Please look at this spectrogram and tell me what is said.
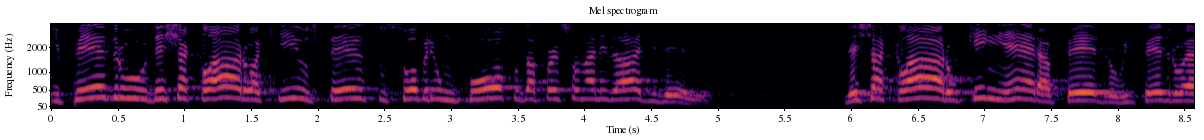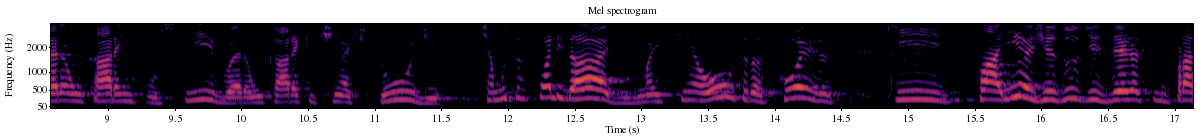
E Pedro deixa claro aqui os textos sobre um pouco da personalidade dele deixa claro quem era Pedro. E Pedro era um cara impulsivo, era um cara que tinha atitude, tinha muitas qualidades, mas tinha outras coisas que faria Jesus dizer assim: para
